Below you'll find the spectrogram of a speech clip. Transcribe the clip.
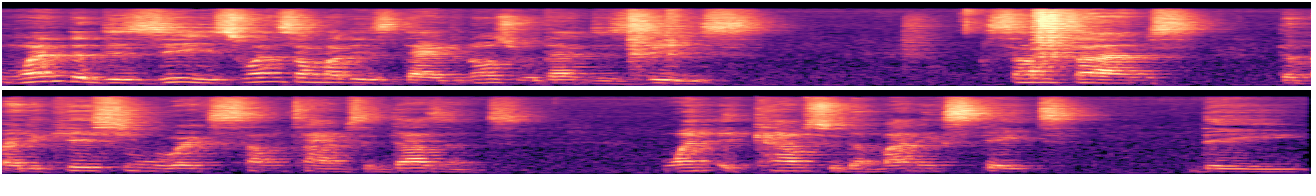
when the disease, when somebody is diagnosed with that disease, sometimes the medication works, sometimes it doesn't. When it comes to the manic state, they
